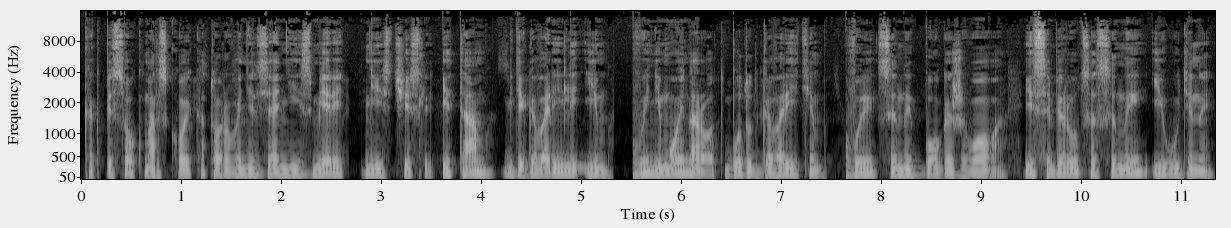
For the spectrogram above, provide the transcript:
как песок морской, которого нельзя ни измерить, ни исчислить. И там, где говорили им, вы не мой народ, будут говорить им, вы сыны Бога живого. И соберутся сыны Иудины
